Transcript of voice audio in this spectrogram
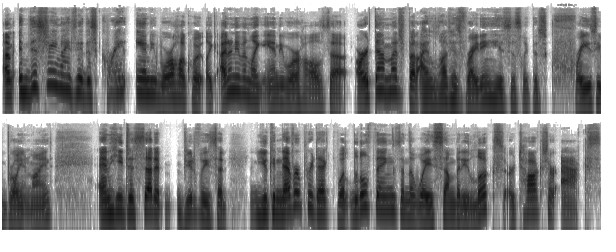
Um, and this reminds me of this great Andy Warhol quote. Like, I don't even like Andy Warhol's uh, art that much, but I love his writing. He's just like this crazy, brilliant mind. And he just said it beautifully. He said, You can never predict what little things and the way somebody looks or talks or acts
